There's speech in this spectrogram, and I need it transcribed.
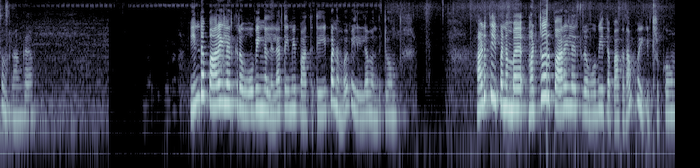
சொல்கிறாங்க இந்த பாறையில் இருக்கிற ஓவியங்கள் எல்லாத்தையுமே பார்த்துட்டு இப்போ நம்ம வெளியில் வந்துட்டோம். அடுத்து இப்போ நம்ம மற்றொரு பாறையில் இருக்கிற ஓவியத்தை பார்க்க தான் போய்கிட்டு இருக்கோம்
